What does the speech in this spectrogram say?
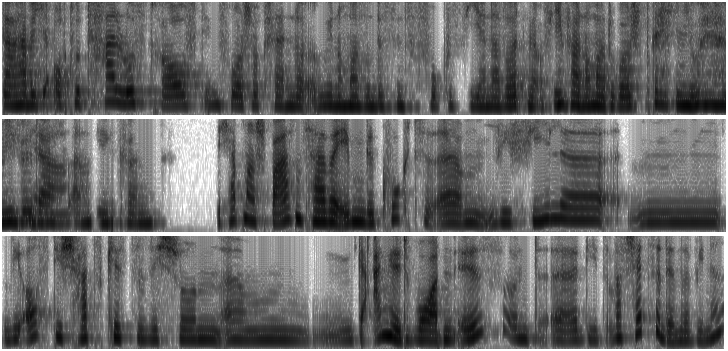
da habe ich auch total Lust drauf, den Vorschaukalender irgendwie nochmal so ein bisschen zu fokussieren. Da sollten wir auf jeden Fall nochmal drüber sprechen, Julia, wie wir ja. das angehen können. Ich habe mal spaßenshalber eben geguckt, ähm, wie viele, mh, mm, wie oft die Schatzkiste sich schon ähm, geangelt worden ist. Und äh, die, was schätzt du denn, Sabine?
